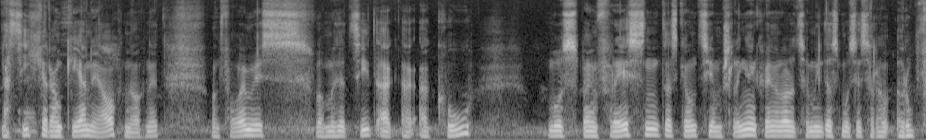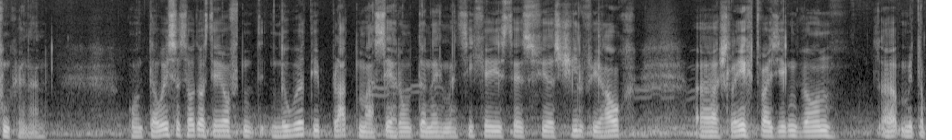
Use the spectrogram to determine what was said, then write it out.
Na sicher und gerne auch noch. Nicht? Und vor allem ist, wenn man jetzt sieht, eine, Kuh muss beim Fressen das Ganze umschlingen können oder zumindest muss es ru- rupfen können. Und da ist es so, dass die oft nur die Blattmasse herunternehmen. Sicher ist es für das Schilf ja auch äh, schlecht, weil es irgendwann äh, mit der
